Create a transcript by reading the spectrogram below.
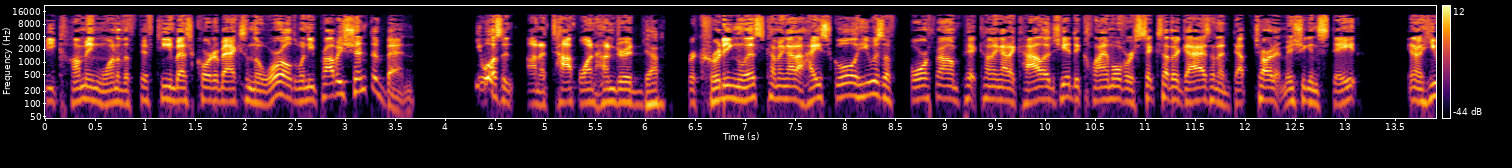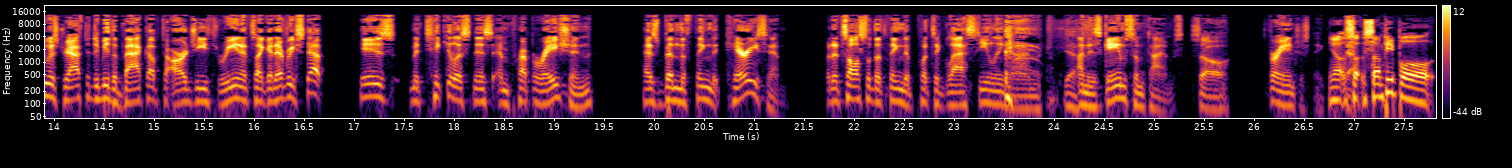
becoming one of the 15 best quarterbacks in the world when he probably shouldn't have been. He wasn't on a top 100 yeah recruiting list coming out of high school. He was a fourth round pick coming out of college. He had to climb over six other guys on a depth chart at Michigan State. You know, he was drafted to be the backup to RG3, and it's like at every step, his meticulousness and preparation has been the thing that carries him. But it's also the thing that puts a glass ceiling on yes. on his game sometimes. So very interesting. You know, yeah. so some people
